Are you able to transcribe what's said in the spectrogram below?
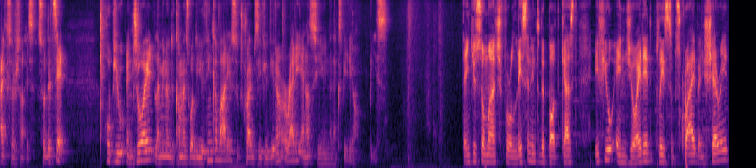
exercise. So that's it. Hope you enjoyed. Let me know in the comments what do you think about it. Subscribe if you didn't already, and I'll see you in the next video. Peace. Thank you so much for listening to the podcast. If you enjoyed it, please subscribe and share it,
